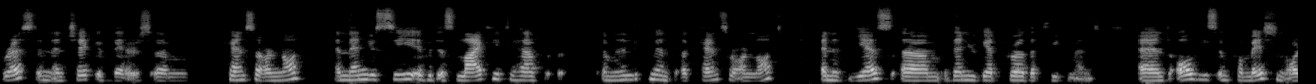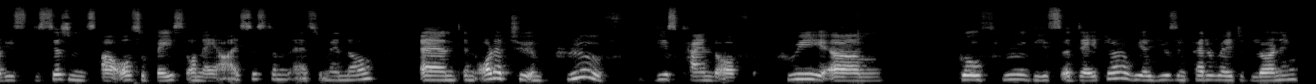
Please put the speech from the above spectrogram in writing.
breast and, and check if there's um, cancer or not. And then you see if it is likely to have a malignant a cancer or not. And if yes um, then you get further treatment. And all these information or these decisions are also based on AI system, as you may know. And in order to improve these kind of pre, um, go through these uh, data, we are using federated learning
